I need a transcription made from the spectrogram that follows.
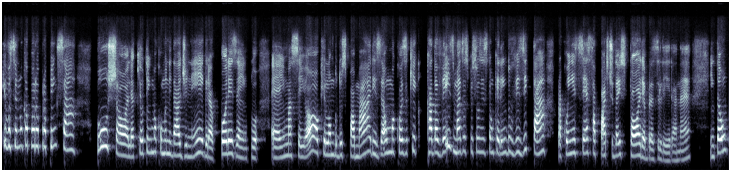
que você nunca parou para pensar puxa, olha, que eu tenho uma comunidade negra, por exemplo, é, em Maceió, Quilombo dos Palmares, é uma coisa que cada vez mais as pessoas estão querendo visitar para conhecer essa parte da história brasileira, né? Então,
